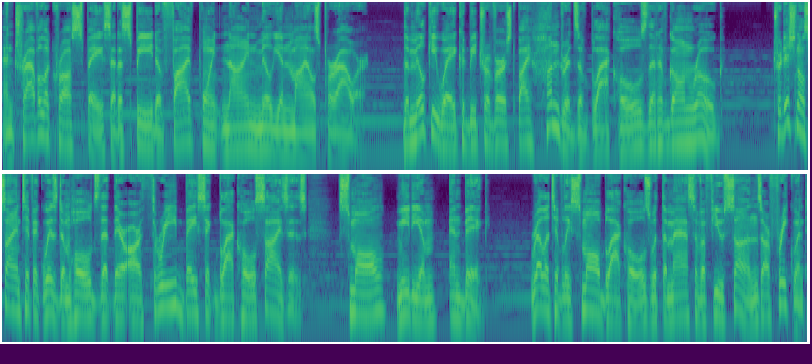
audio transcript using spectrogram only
and travel across space at a speed of 5.9 million miles per hour. The Milky Way could be traversed by hundreds of black holes that have gone rogue. Traditional scientific wisdom holds that there are three basic black hole sizes, small, medium, and big. Relatively small black holes with the mass of a few suns are frequent,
